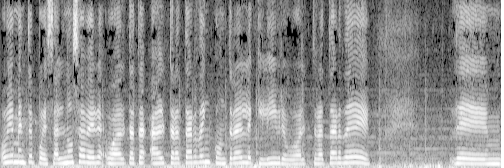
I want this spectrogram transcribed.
obviamente pues al no saber o al, tratar, al tratar de encontrar el equilibrio o al tratar de, de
